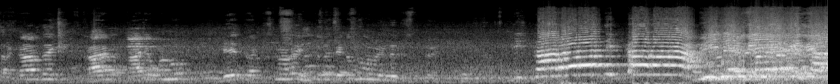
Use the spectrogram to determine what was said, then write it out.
ಸರ್ಕಾರದ ಕಾರ್ಯ ಕಾರ್ಯವನ್ನು ತಕ್ಷಣ ಹಿಂತಿರುಗಬೇಕೆಂದು ನಾವು ವಿನಂತಿಸುತ್ತೇವೆ. ಧಿಕ್ಕಾರ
